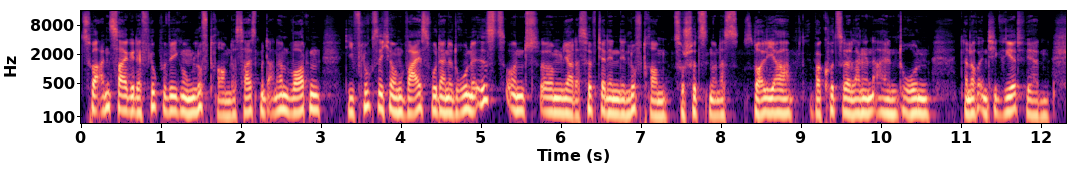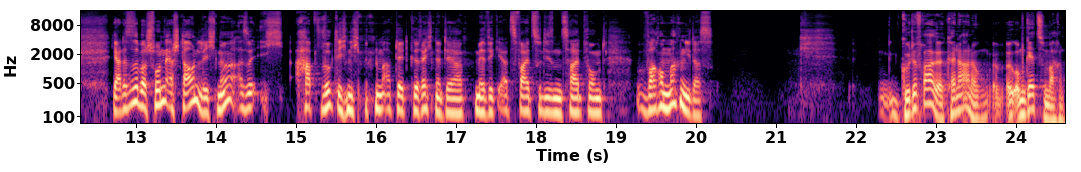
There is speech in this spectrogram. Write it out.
zur Anzeige der Flugbewegung im Luftraum. Das heißt mit anderen Worten, die Flugsicherung weiß, wo deine Drohne ist und ähm, ja, das hilft ja den, den Luftraum zu schützen und das soll ja über kurz oder lang in allen Drohnen dann auch integriert werden. Ja, das ist aber schon erstaunlich, ne? Also ich habe wirklich nicht mit einem Update gerechnet, der Mavic Air 2 zu diesem Zeitpunkt. Warum machen die das? Gute Frage, keine Ahnung, um Geld zu machen.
